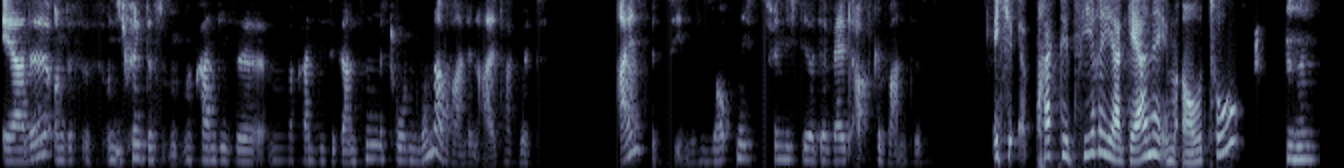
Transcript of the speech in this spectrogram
Erde und es ist, und ich finde, man kann diese, man kann diese ganzen Methoden wunderbar in den Alltag mit einbeziehen. Das ist überhaupt nichts, finde ich, der, der Welt abgewandt ist. Ich praktiziere ja gerne im Auto Mhm.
